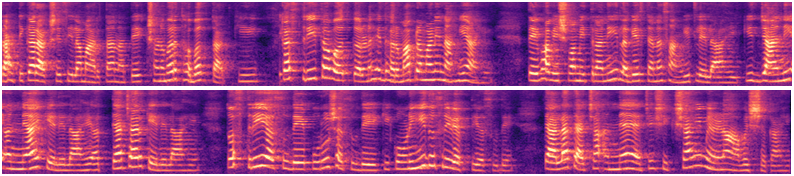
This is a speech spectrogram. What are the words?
त्राटिका राक्षसीला मारताना ते क्षणभर थबकतात की एका स्त्रीचा वध करणं हे धर्माप्रमाणे नाही आहे. तेव्हा विश्वामित्रांनी लगेच त्यांना सांगितलेलं आहे की ज्यांनी अन्याय केलेला आहे अत्याचार केलेला आहे तो स्त्री असू दे पुरुष असू दे की कोणीही दुसरी व्यक्ती असू दे त्याला त्याच्या अन्यायाची शिक्षाही मिळणं आवश्यक आहे.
